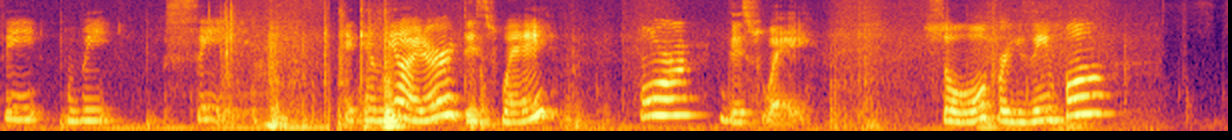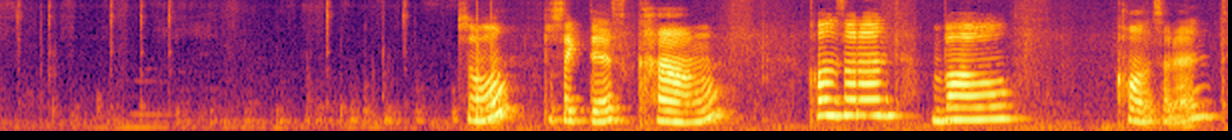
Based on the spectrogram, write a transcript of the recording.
CVC. It can be either this way or this way. So, for example, so just like this, Kang consonant, vowel, consonant,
